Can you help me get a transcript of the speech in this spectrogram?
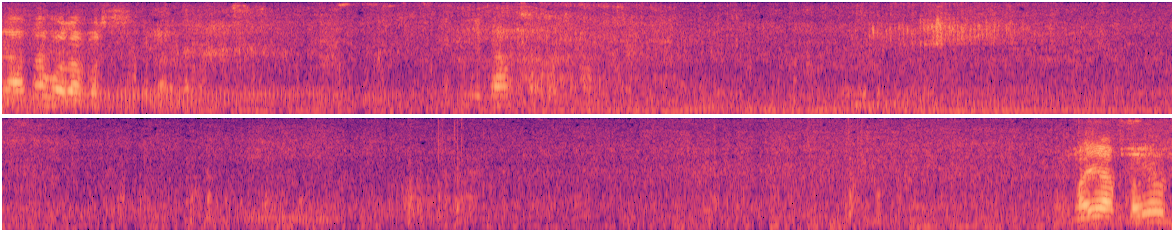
Yata wala pa sila. Maya pa yun.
